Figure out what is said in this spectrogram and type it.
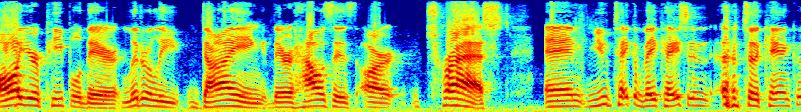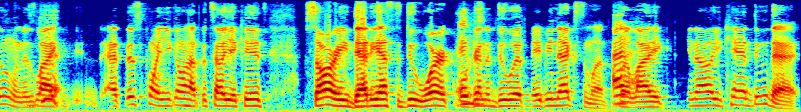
all your people there literally dying. Their houses are trashed. And you take a vacation to Cancun. It's like at this point you're gonna have to tell your kids, sorry, daddy has to do work. We're gonna do it maybe next month. And- but like, you know, you can't do that.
